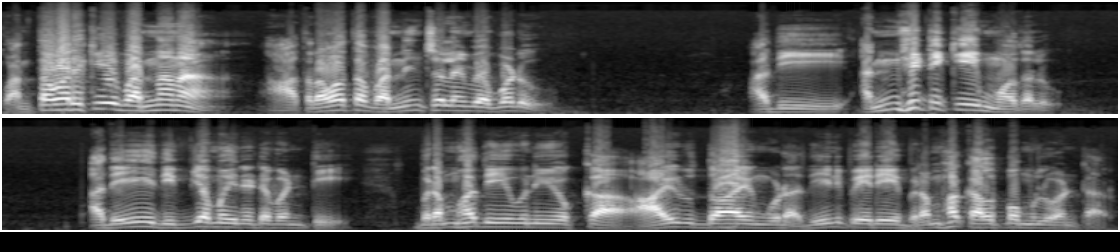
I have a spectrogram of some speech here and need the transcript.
కొంతవరకే వర్ణన ఆ తర్వాత వర్ణించలేం ఎవ్వడు అది అన్నిటికీ మొదలు. అదే దివ్యమైనటువంటి బ్రహ్మదేవుని యొక్క ఆయుర్దాయం కూడా దీని పేరే బ్రహ్మకల్పములు అంటారు.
